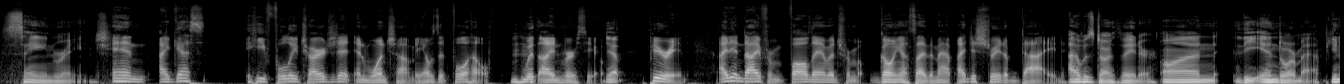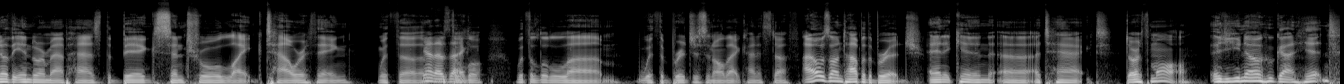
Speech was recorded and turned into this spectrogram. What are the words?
insane range. And I guess he fully charged it and one shot me. I was at full health Mhm. with Iden Versio. Yep. Period. I didn't die from fall damage from going outside the map. I just straight up died. I was Darth Vader on the indoor map. You know, the indoor map has the big central like tower thing with the Yeah, that was with the little with the little um with the bridges and all that kind of stuff. I was on top of the bridge, and Anakin uh, attacked Darth Maul. And you know who got hit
